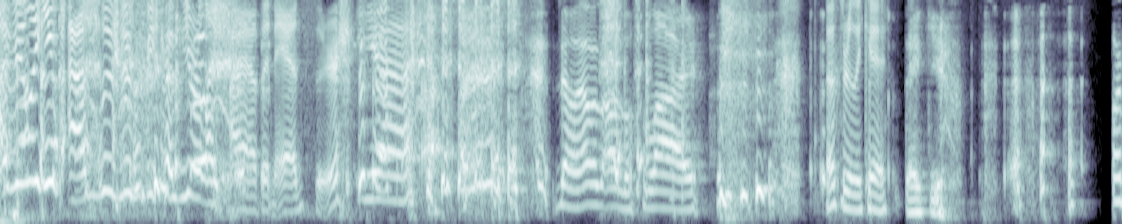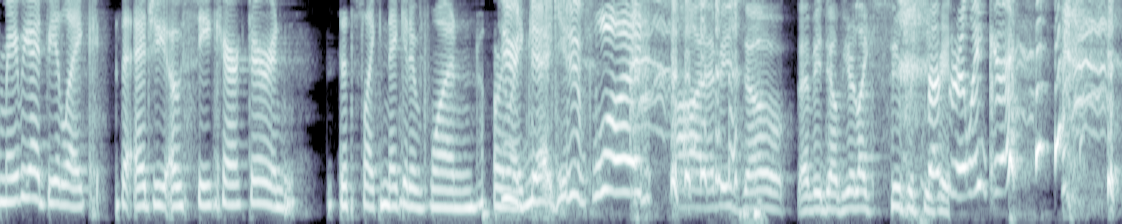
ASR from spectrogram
I feel like you've asked this just because you're like, I have an answer. Yeah. no, that was on the fly. That's really good. Thank you. Or maybe I'd be like the edgy OC character and that's like negative one or Dude, like negative one. oh, that'd be dope. That'd be dope. You're like super secret. That's really good.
